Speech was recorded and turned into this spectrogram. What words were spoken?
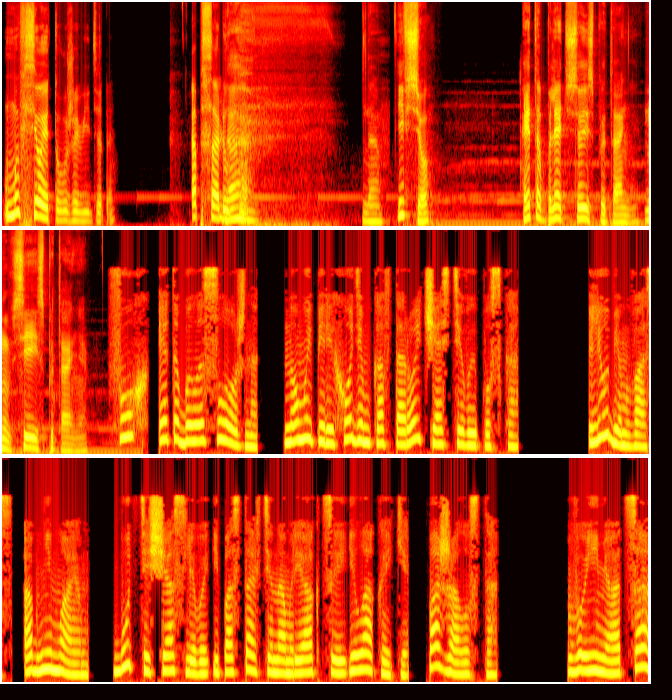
мы все это уже видели. Абсолютно. Да. Да. И все. Это, блядь, все испытания. Ну, все испытания. Фух, это было сложно. Но мы переходим ко второй части выпуска. Любим вас, обнимаем. Будьте счастливы и поставьте нам реакции и лакайки, пожалуйста. Во имя Отца,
